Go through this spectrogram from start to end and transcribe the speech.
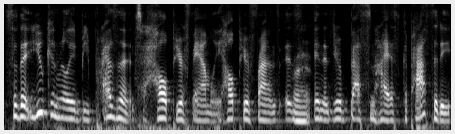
so that you can really be present to help your family, help your friends is Right. in your best and highest capacity.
